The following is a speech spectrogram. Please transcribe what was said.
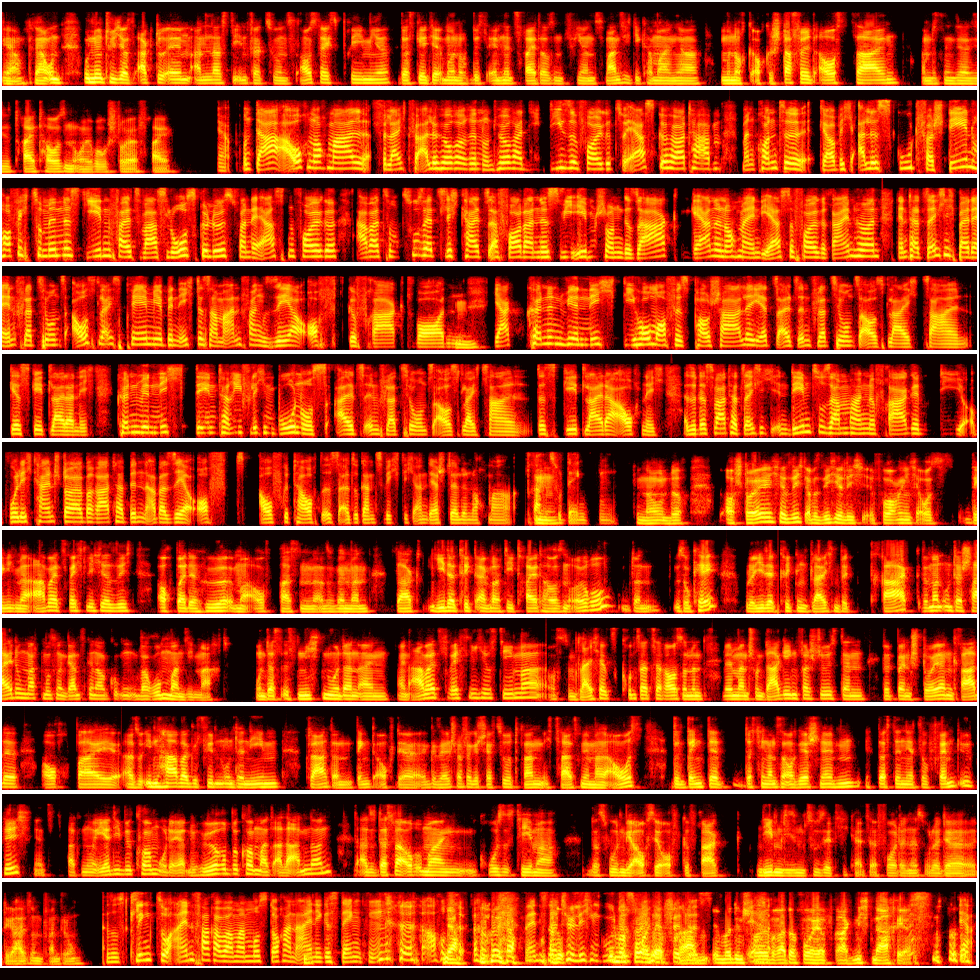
Ja, klar. Und, und natürlich aus aktuellem Anlass die Inflationsausgleichsprämie. Das gilt ja immer noch bis Ende 2024. Die kann man ja immer noch auch gestaffelt auszahlen. Und das sind ja diese 3000 Euro steuerfrei. Ja, und da auch nochmal, vielleicht für alle Hörerinnen und Hörer, die diese Folge zuerst gehört haben, man konnte, glaube ich, alles gut verstehen, hoffe ich zumindest. Jedenfalls war es losgelöst von der ersten Folge, aber zum Zusätzlichkeitserfordernis, wie eben schon gesagt, gerne nochmal in die erste Folge reinhören, denn tatsächlich bei der Inflationsausgleichsprämie bin ich das am Anfang sehr oft gefragt worden. Mhm. Ja, können wir nicht die Homeoffice-Pauschale jetzt als Inflationsausgleich zahlen? Es geht leider nicht. Können wir nicht den tariflichen Bonus als Inflationsausgleich zahlen. Das geht leider auch nicht. Also das war tatsächlich in dem Zusammenhang eine Frage, die, obwohl ich kein Steuerberater bin, aber sehr oft aufgetaucht ist. Also ganz wichtig an der Stelle nochmal dran mhm. zu denken. Genau, und auch aus steuerlicher Sicht, aber sicherlich vorrangig aus, denke ich mal, arbeitsrechtlicher Sicht, auch bei der Höhe immer aufpassen. Also wenn man sagt, jeder kriegt einfach die 3000 Euro, dann ist okay. Oder jeder kriegt den gleichen Betrag. Wenn man Unterscheidung macht, muss man ganz genau gucken, warum man sie macht. Und das ist nicht nur dann ein, ein arbeitsrechtliches Thema aus dem Gleichheitsgrundsatz heraus, sondern wenn man schon dagegen verstößt, dann wird bei den Steuern gerade auch bei also inhabergeführten Unternehmen, klar, dann denkt auch der Gesellschafter, Geschäftsführer dran, ich zahle es mir mal aus. Dann denkt der, das Finanzamt auch sehr schnell, hm, ist das denn jetzt so fremdüblich? Jetzt hat nur er die bekommen oder er hat eine höhere bekommen als alle anderen. Also das war auch immer ein großes Thema. Das wurden wir auch sehr oft gefragt neben diesem Zusätzlichkeitserfordernis oder der, der Gehaltsumwandlung. Also es klingt so einfach, aber man muss doch an einiges denken, auch ja. wenn es also natürlich ein gutes immer Benefit fragen, ist. Immer den Steuerberater ja. vorher fragen, nicht nachher. Ja,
